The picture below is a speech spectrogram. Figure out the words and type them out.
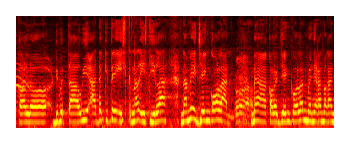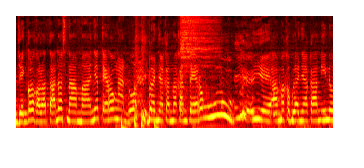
kalau di Betawi ada kita is kenal istilah namanya jengkolan. Wah. Nah, kalau jengkolan banyakan makan jengkol, kalau Thanos namanya terongan. Banyakan makan terong ungu. Iya, sama kebanyakan ini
